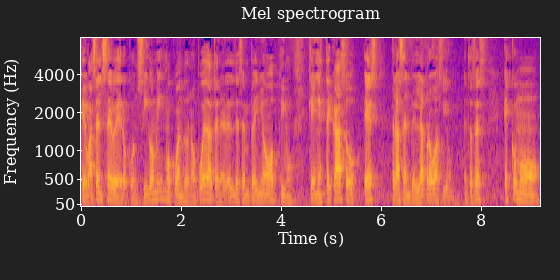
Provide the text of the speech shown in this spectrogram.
que va a ser severo consigo mismo cuando no pueda tener el desempeño óptimo, que en este caso es trascender la aprobación. Entonces, es como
